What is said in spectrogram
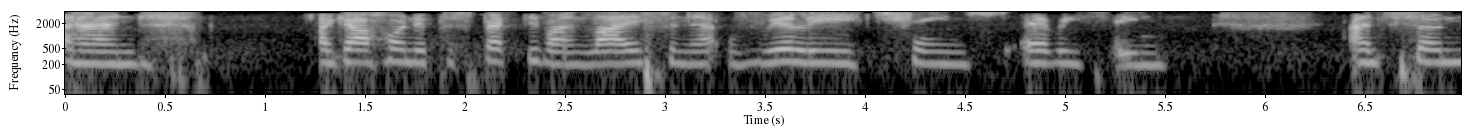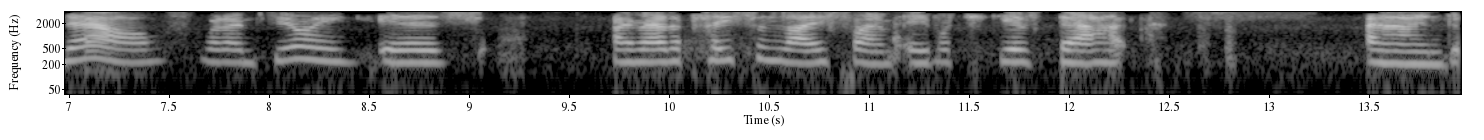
And I got a whole new perspective on life, and that really changed everything. And so now what I'm doing is I'm at a place in life where I'm able to give back and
